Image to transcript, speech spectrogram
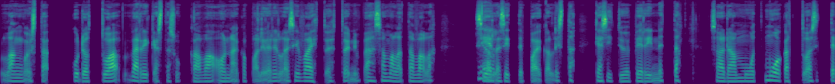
langoista kudottua värikästä sukkaa, vaan on aika paljon erilaisia vaihtoehtoja, niin vähän samalla tavalla siellä Joo. sitten paikallista käsityöperinnettä saadaan muokattua sitten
